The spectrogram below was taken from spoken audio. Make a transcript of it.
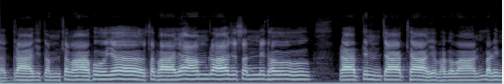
सद्राजितं समाहूय सभायां राजसन्निधौ। प्राप्तिं चाख्याय भगवान् बलिं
